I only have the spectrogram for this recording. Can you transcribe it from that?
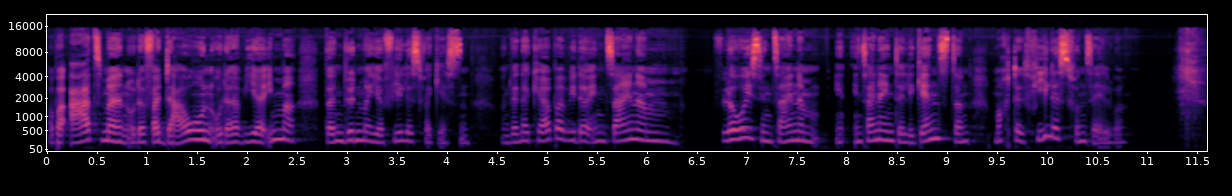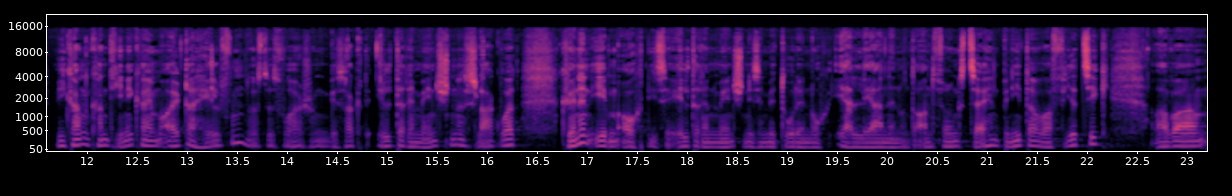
aber atmen oder verdauen oder wie auch immer, dann würden wir ja vieles vergessen. Und wenn der Körper wieder in seinem Flow ist, in, seinem, in seiner Intelligenz, dann macht er vieles von selber. Wie kann Kantinika im Alter helfen? Du hast das vorher schon gesagt, ältere Menschen, das Schlagwort, können eben auch diese älteren Menschen diese Methode noch erlernen, unter Anführungszeichen. Benita war 40, aber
